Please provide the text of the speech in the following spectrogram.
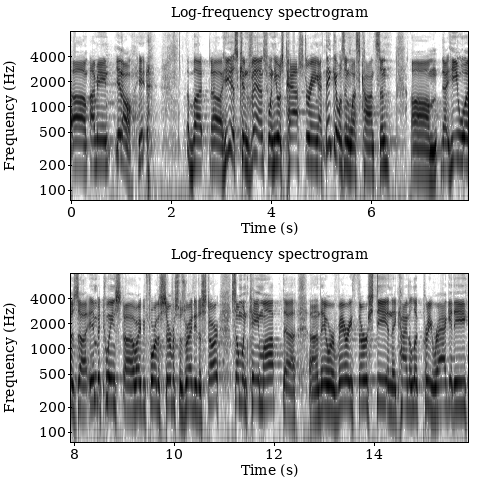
Um, I mean, you know, he, but uh, he is convinced when he was pastoring, I think it was in Wisconsin, um, that he was uh, in between, uh, right before the service was ready to start. Someone came up, uh, uh, they were very thirsty and they kind of looked pretty raggedy.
